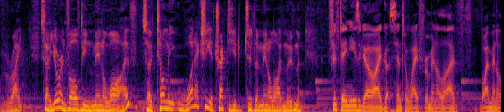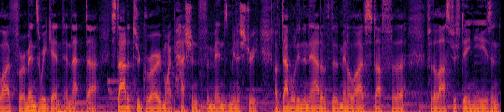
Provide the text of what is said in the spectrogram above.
Great. So you're involved in Men Alive. So tell me, what actually attracted you to the Men Alive movement? 15 years ago, I got sent away from Men Alive by Men Alive for a men's weekend, and that uh, started to grow my passion for men's ministry. I've dabbled in and out of the Men Alive stuff for the for the last 15 years, and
